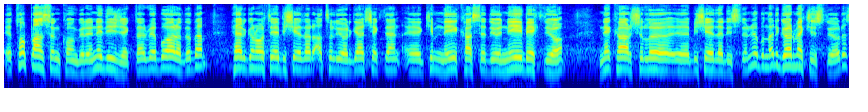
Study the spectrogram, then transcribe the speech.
E, toplansın kongre ne diyecekler ve bu arada da her gün ortaya bir şeyler atılıyor. Gerçekten e, kim neyi kastediyor, neyi bekliyor, ne karşılığı e, bir şeyler isteniyor bunları görmek istiyoruz.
